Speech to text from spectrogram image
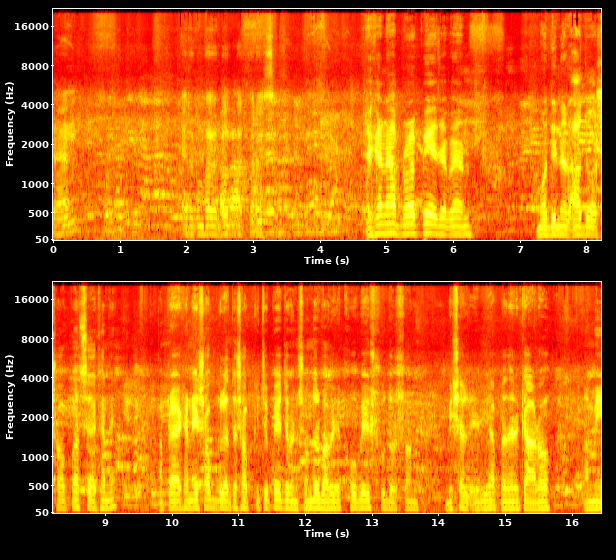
টেন এরকমভাবে ভাগ ভাগ করা আছে। এখানে আপনারা পেয়ে যাবেন মদিনার আজও সব আছে এখানে। আপনারা এখানে সবগুলোতে সব কিছু পেয়ে যাবেন সুন্দরভাবে। খুবই সুদর্শন বিশাল এরিয়া আপনাদেরকে আরও আমি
